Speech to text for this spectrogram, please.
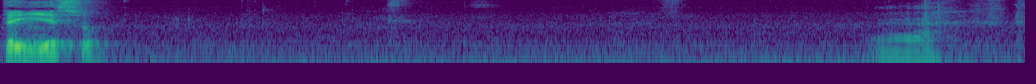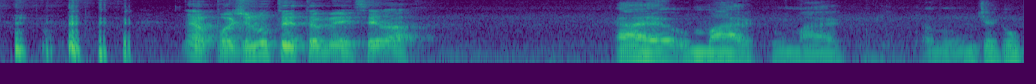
Tem isso? É. não, pode não ter também, sei lá. Ah, é, o marco, o marco. Um dia que eu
